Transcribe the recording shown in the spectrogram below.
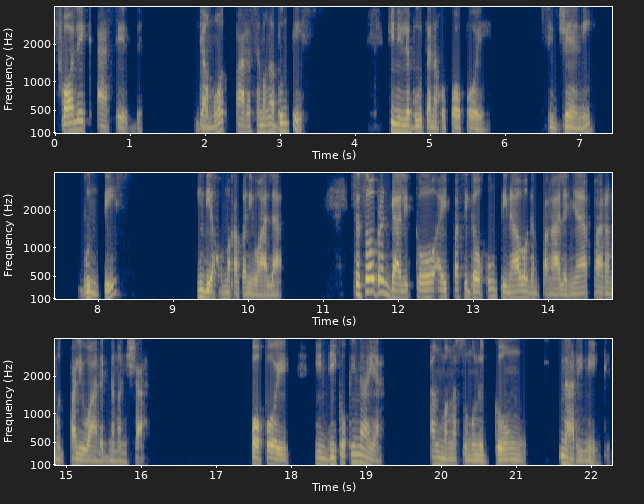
Folic acid, gamot para sa mga buntis. Kinilabutan ako, Popoy. Si Jenny, buntis? Hindi ako makapaniwala. Sa sobrang galit ko ay pasigaw kong tinawag ang pangalan niya para magpaliwanag naman siya. Popoy, hindi ko kinaya ang mga sumunod kong narinig.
